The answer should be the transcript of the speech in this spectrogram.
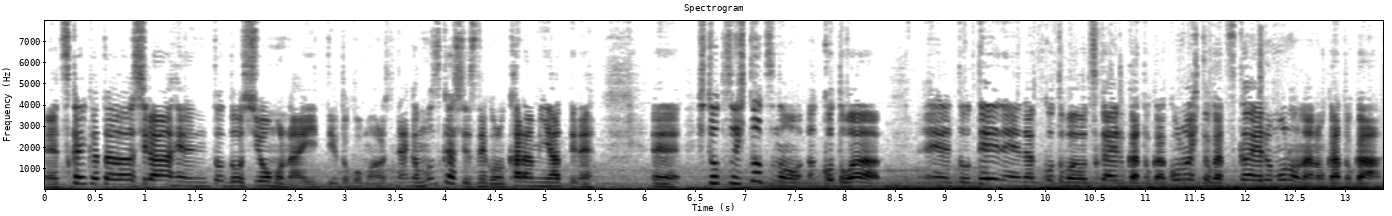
えー、使い方知らへんとどうしようもないっていうところもあるし、なんか難しいですね、この絡み合ってね。えー、一つ一つのことは、えーと、丁寧な言葉を使えるかとか、この人が使えるものなのかとか、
